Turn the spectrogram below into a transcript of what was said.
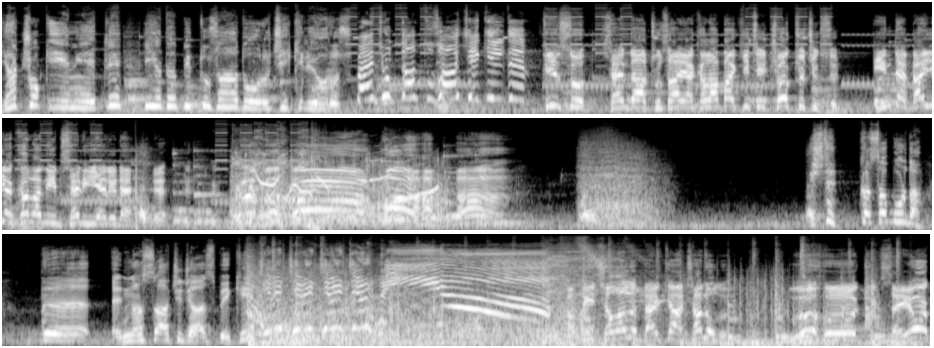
ya çok iyi niyetli ya da bir tuzağa doğru çekiliyoruz. Ben çoktan tuzağa çekildim. Filsu sen daha tuzağa yakalanmak için çok küçüksün. İn de ben yakalanayım senin yerine. İşte kasa burada. Ee, nasıl açacağız peki? Çevir çevir çevir çevir. Ya! Kapıyı çalalım belki açan olur. Uhu kimse yok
